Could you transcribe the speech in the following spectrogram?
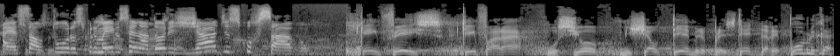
A essa altura, os primeiros senadores já discursavam. Quem fez, quem fará o senhor Michel Temer, presidente da República,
